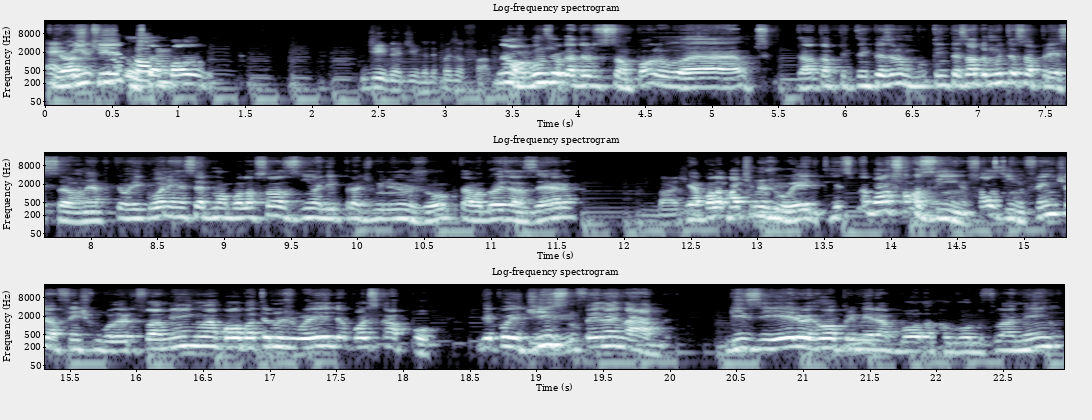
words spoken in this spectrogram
É, eu acho que o São Paulo. Diga, diga, depois eu falo. Não, alguns jogadores do São Paulo é, tá, tá, tem, pesado, tem pesado muito essa pressão, né? Porque o Rigoni recebe uma bola sozinho ali para diminuir o jogo, tava 2 a 0 Baixa e a bola bate no joelho. Recebe a bola sozinho, sozinho, frente a frente com o goleiro do Flamengo, a bola bateu no joelho, a bola escapou. Depois disso, uhum. não fez mais nada. Guizieiro errou a primeira bola no gol do Flamengo,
